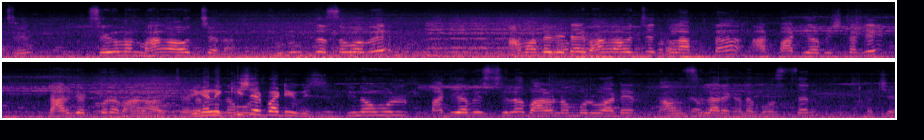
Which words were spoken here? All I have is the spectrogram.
আছে সেগুলো ভাঙা হচ্ছে না। শুধু উদ্দেশ্যভাবে আমাদের এটাই ভাঙা হচ্ছে ক্লাবটা আর পার্টি অফিসটাকে টার্গেট করে ভাঙা হচ্ছে। এখানে কিসের party office? Trinamool party office ছিল বারো নম্বর ওয়ার্ডের কাউন্সিলর এখানে বসতেন। আচ্ছা।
